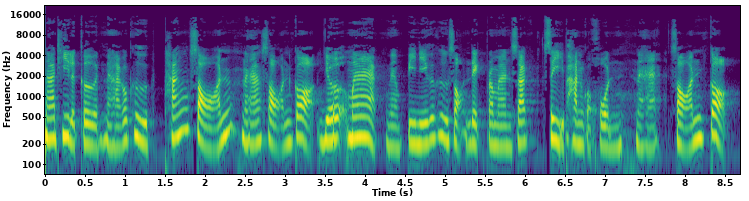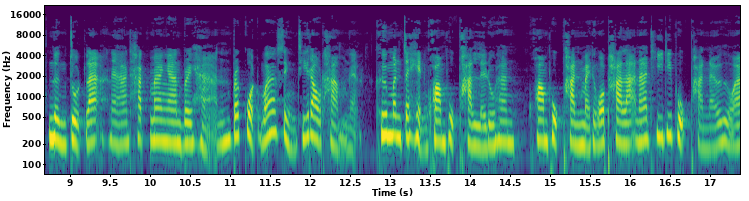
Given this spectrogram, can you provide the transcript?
หน้าที่เหลือเกินนะคะก็คือทั้งสอนนะคะสอนก็เยอะมากนะปีนี้ก็คือสอนเด็กประมาณสัก 4,000 กว่าคนนะคะสอนก็หนึ่งจุดละนะคะถัดมางานบริหารปรากฏว่าสิ่งที่เราทำเนี่ยคือมันจะเห็นความผูกพันเลยดูท่าน ความผูกพันหมายถึงว่าภาระหน้าที่ที่ผูกพันนะก็คือว่า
